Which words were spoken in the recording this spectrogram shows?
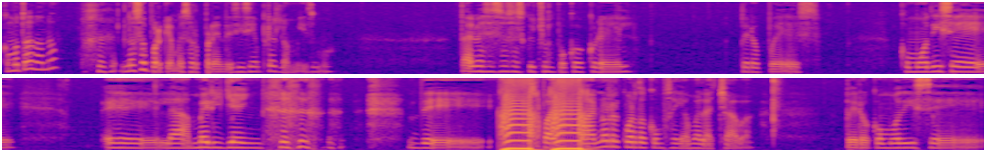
Como todo, ¿no? no sé por qué me sorprende si siempre es lo mismo. Tal vez eso se escuche un poco cruel, pero pues como dice eh, la Mary Jane de Spider-Man, no recuerdo cómo se llama la chava, pero como dice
